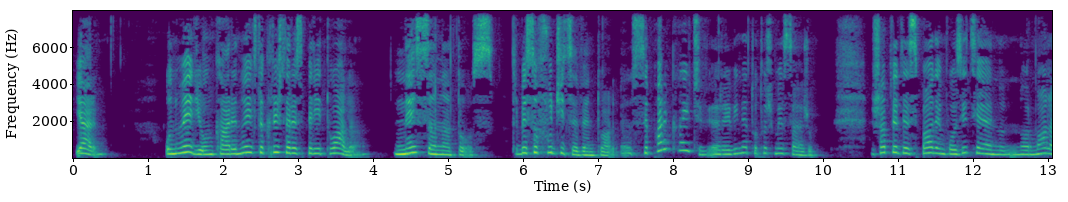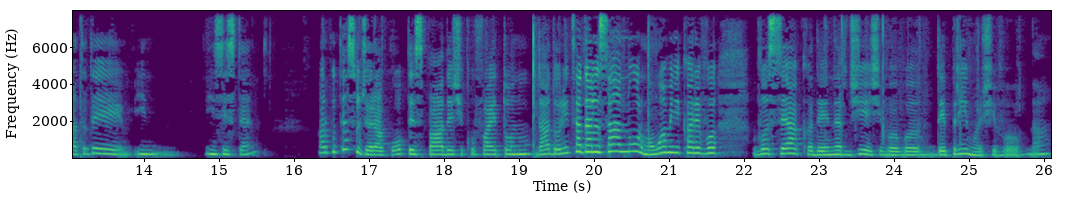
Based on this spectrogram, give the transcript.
Iar un mediu în care nu există creștere spirituală, nesănătos, trebuie să fugiți eventual. Se pare că aici revine totuși mesajul. Șapte de spade în poziție normală, atât de insistent, ar putea sugera cu 8 de spade și cu faetonul, da? Dorința de a lăsa în urmă oamenii care vă, vă seacă de energie și vă, vă deprimă și vă, da?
